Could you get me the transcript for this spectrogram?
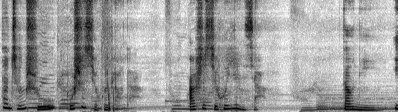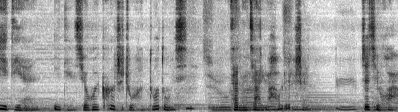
但成熟不是学会表达，而是学会咽下。当你一点一点学会克制住很多东西，才能驾驭好人生。这句话，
